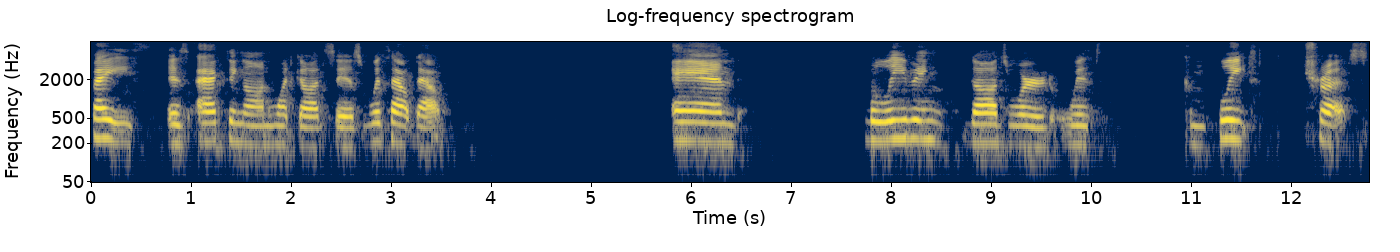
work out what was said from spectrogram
faith is acting on what God says without doubt and believing God's word with complete trust.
